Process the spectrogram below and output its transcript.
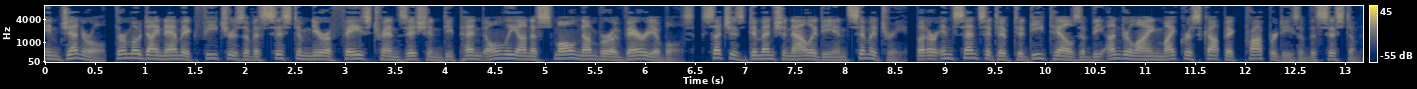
in general, thermodynamic features of a system near a phase transition depend only on a small number of variables, such as dimensionality and symmetry, but are insensitive to details of the underlying microscopic properties of the system.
